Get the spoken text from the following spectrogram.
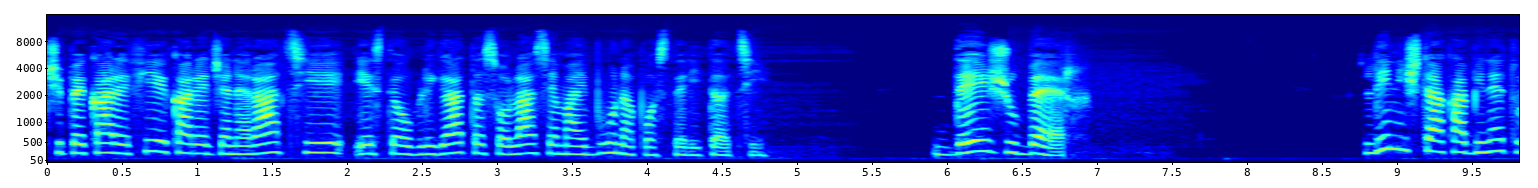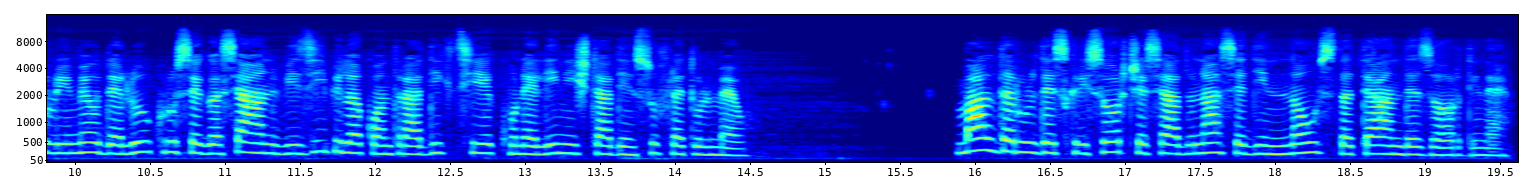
ci pe care fiecare generație este obligată să o lase mai bună posterității. De Joubert Liniștea cabinetului meu de lucru se găsea în vizibilă contradicție cu neliniștea din sufletul meu. Malderul de scrisori ce se adunase din nou stătea în dezordine.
